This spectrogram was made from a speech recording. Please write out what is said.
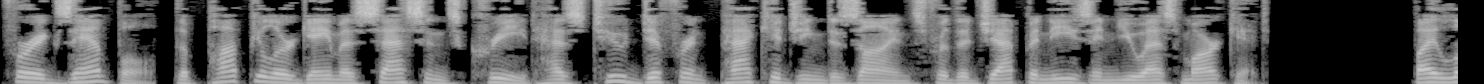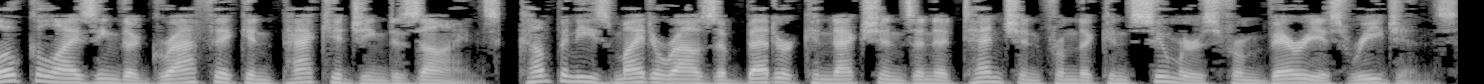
For example, the popular game Assassin's Creed has two different packaging designs for the Japanese and US market. By localizing the graphic and packaging designs, companies might arouse a better connections and attention from the consumers from various regions.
